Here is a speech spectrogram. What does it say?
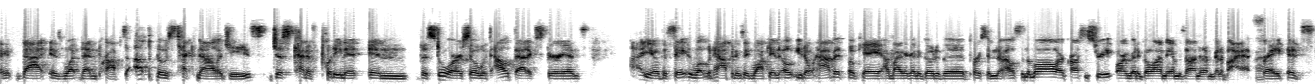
it, that is what then props up those technologies just kind of putting it in the store. So without that experience you know the same what would happen is they'd walk in oh you don't have it? Okay i'm either going to go to the person else in the mall or across the street or i'm going to go on amazon and i'm going to buy it right. right? It's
